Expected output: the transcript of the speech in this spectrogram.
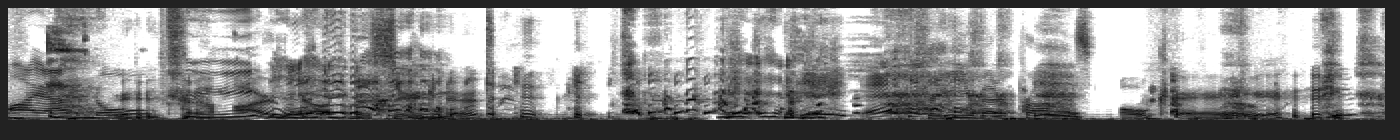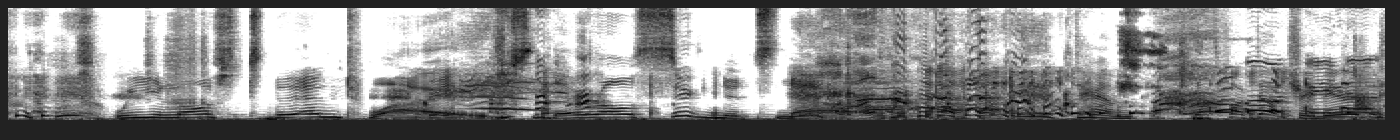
I am no tree. I'm not the signet. Tree, you better promise. Okay. we lost the Entwives. They're all signets now. Damn, that's fucked up, Treebeard.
